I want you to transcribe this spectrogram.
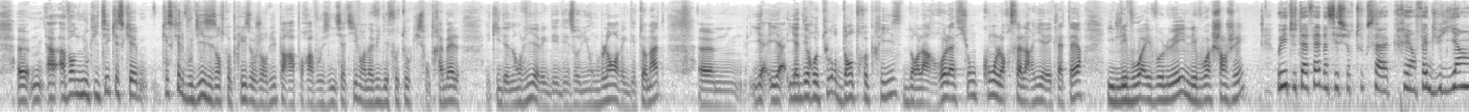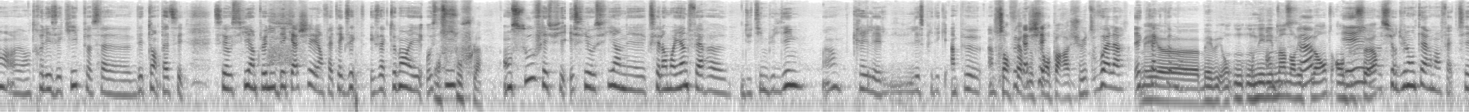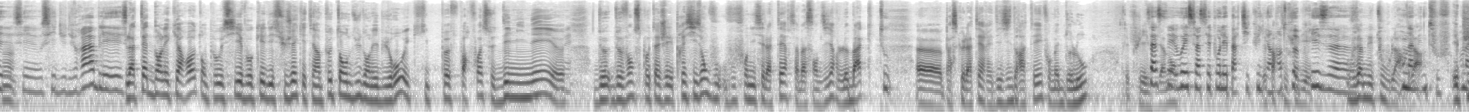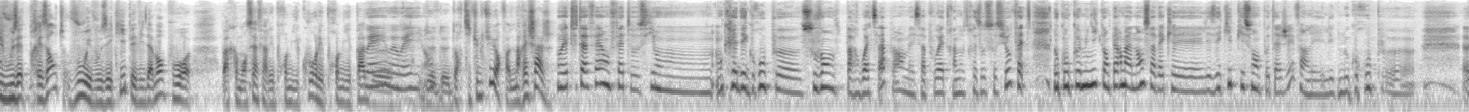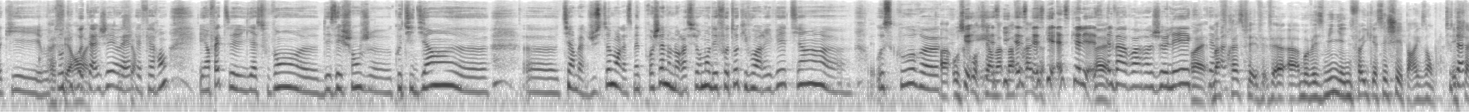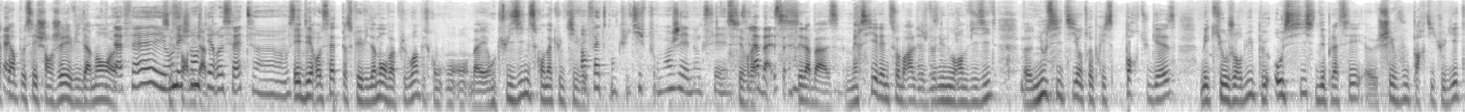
avant de nous quitter, qu'est-ce qu'elles vous disent les entreprises aujourd'hui par rapport à vos initiatives? On a vu des photos qui sont très belles et qui donnent envie avec des, oignons blancs, avec des tomates. Il euh, y, a des retours d'entreprises dans la relation qu'ont leurs salariés avec la terre? Ils les voient évoluer, ils les voient changer? Oui, tout à fait. Ben, c'est surtout que ça crée en fait du lien euh, entre les équipes. Ça détend. c'est aussi un peu l'idée cachée, en fait, exactement. Et aussi, on souffle. On souffle, et, c'est aussi un excellent moyen de faire euh, du team building hein, créer les- l'esprit d'équipe un peu, un Sans peu faire de caché. saut en parachute. Voilà, Mais, exactement. euh, mais on, on est les En mains dans les plantes, en et, douceur. euh, sur du long terme, en fait. C'est c'est aussi du durable. Et La tête dans les carottes, on peut aussi évoquer des sujets qui étaient un peu tendus dans les bureaux et qui peuvent parfois se déminer euh, Ouais. de- devant ce potager. Précisons que vous, vous fournissez la terre, ça va sans dire, le bac, Tout. euh, parce que la terre est déshydratée, il faut mettre de l'eau. Et puis ça, c'est oui, ça c'est pour les particuliers. Les En particuliers. entreprise, euh, vous amenez tout là. on là. amène tout. Et On puis amène vous êtes présente, vous et vos équipes, évidemment, pour bah, commencer à faire les premiers cours, les premiers pas de- de- d'horticulture, enfin de maraîchage. Oui, tout à fait. En fait, aussi, on, on crée des groupes euh, souvent par WhatsApp, hein, mais ça pourrait être un autre réseau social. En fait, donc, on communique en permanence avec les, les équipes qui sont en potager, enfin, les- les- le groupe euh, qui est autour Référent, du potager, ouais, référent. Et en fait, il y a souvent euh, des échanges quotidiens. euh, tiens, bah, justement, la semaine prochaine, on aura sûrement des photos qui vont arriver. Tiens, euh, au secours. euh, Ah, au secours, tiens, ma- est-ce ma est-ce- fraise. Est-ce qu'elle est-ce qu'elle- est-ce Ouais. qu'elle va avoir gelé Ouais, ma fraise fait, fait- fait- à mauvaise mine, il y a une feuille qui a séché, par exemple. Tout et chacun peut s'échanger, évidemment. Tout euh, à fait. Et c'est on échange des recettes euh, aussi. Et des recettes, parce qu'évidemment, on va plus loin, puisqu'on on, on- bah, on cuisine ce qu'on a cultivé. En fait, qu'on cultive pour manger, donc c'est C'est c'est vrai, la base. c'est la base. Merci Hélène Sobral d'être venue en nous rendre visite. Euh, New City, entreprise portugaise, mais qui aujourd'hui peut aussi se déplacer euh, chez vous, particuliers,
